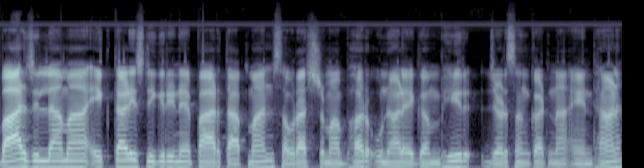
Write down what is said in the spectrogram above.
બાર જિલ્લામાં એકતાળીસ ડિગ્રીને પાર તાપમાન, સૌરાષ્ટ્રમાં ભર ઉનાળે ગંભીર જળસંકટના એંધાણ,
